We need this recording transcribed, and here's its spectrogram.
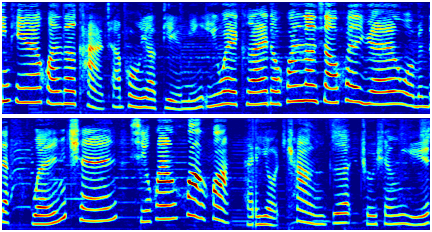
今天欢乐卡恰碰要点名一位可爱的欢乐小会员，我们的文晨，喜欢画画，还有唱歌，出生于。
